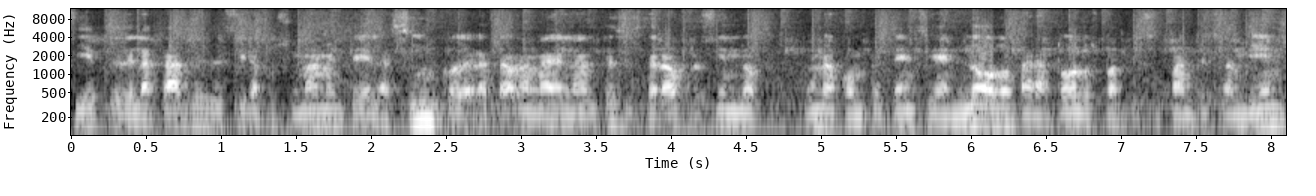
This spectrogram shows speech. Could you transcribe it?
7 de la tarde, es decir, aproximadamente de las 5 de la tarde en adelante, se estará ofreciendo una competencia en lodo para todos los participantes también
